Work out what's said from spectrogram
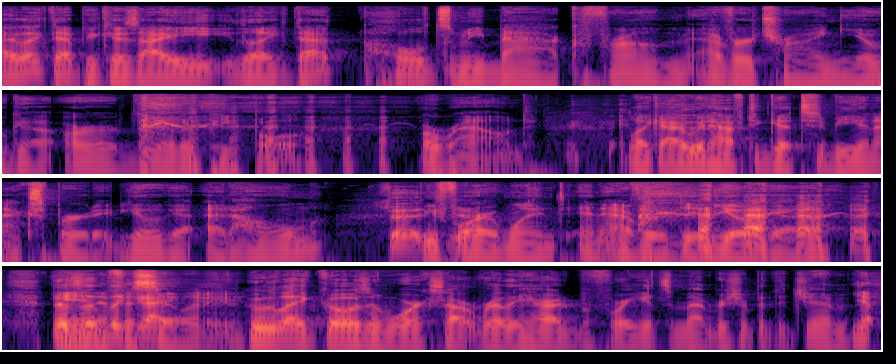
I like that because I like that holds me back from ever trying yoga or the other people around. Like I would have to get to be an expert at yoga at home before I went and ever did yoga This is in a the guy facility. who like goes and works out really hard before he gets a membership at the gym. Yep.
